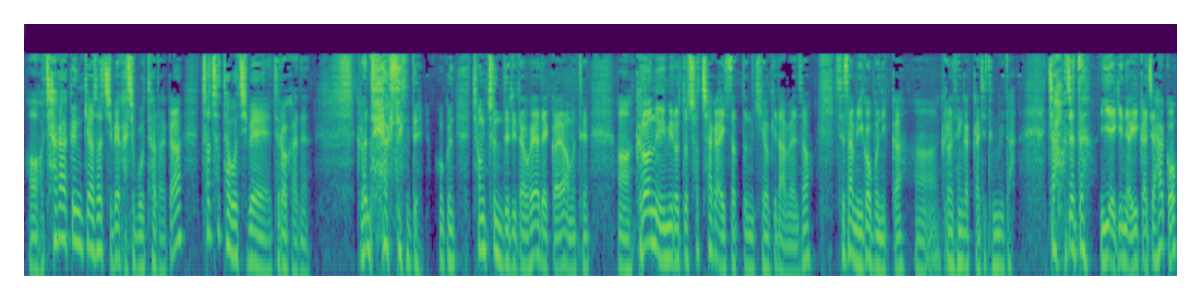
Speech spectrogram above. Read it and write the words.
어, 차가 끊겨서 집에 가지 못하다가 첫차 타고 집에 들어가는 그런 대학생들, 혹은 청춘들이라고 해야 될까요? 아무튼, 어, 그런 의미로 또 첫 차가 있었던 기억이 나면서 새삼 이거 보니까, 어, 그런 생각까지 듭니다. 자, 어쨌든 이 얘기는 여기까지 하고,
